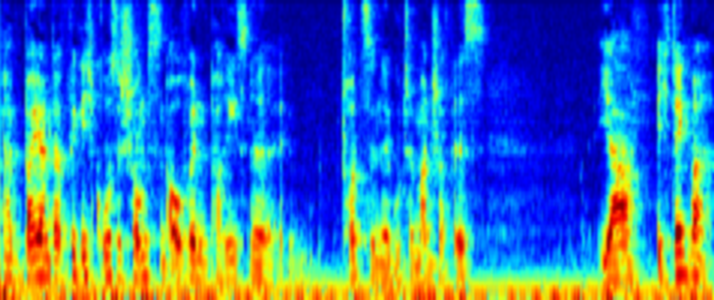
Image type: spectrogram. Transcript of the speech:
hat Bayern da wirklich große Chancen, auch wenn Paris eine, trotzdem eine gute Mannschaft ist. Ja, ich denke mal,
